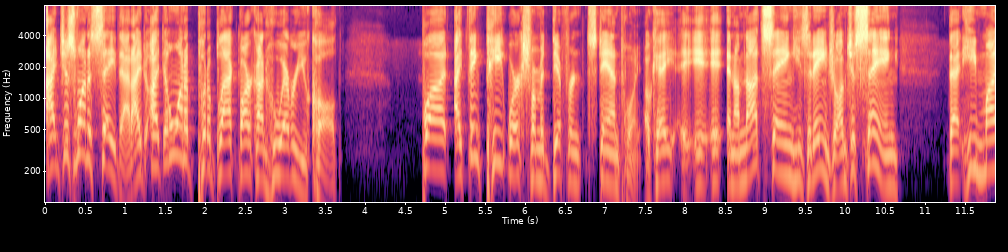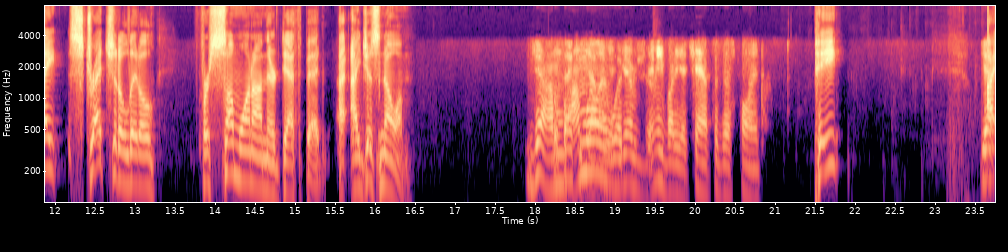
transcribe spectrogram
I just want to say that. I, I don't want to put a black mark on whoever you called. But I think Pete works from a different standpoint, okay? It, it, and I'm not saying he's an angel. I'm just saying that he might stretch it a little for someone on their deathbed. I, I just know him. Yeah, I'm, Well, I'm you, willing to would give sure. anybody a chance at this point. Pete? I,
